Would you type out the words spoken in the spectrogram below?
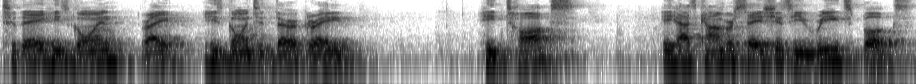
Today he's going, right? He's going to third grade. He talks. He has conversations. He reads books.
